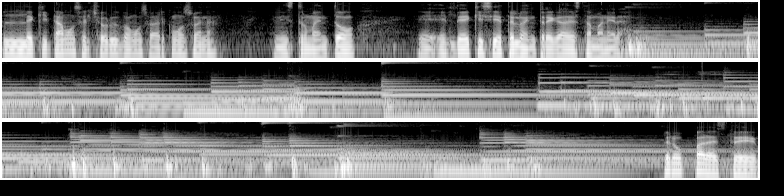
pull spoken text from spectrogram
le quitamos el chorus, vamos a ver cómo suena. El instrumento, eh, el DX7 lo entrega de esta manera. Pero para este,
